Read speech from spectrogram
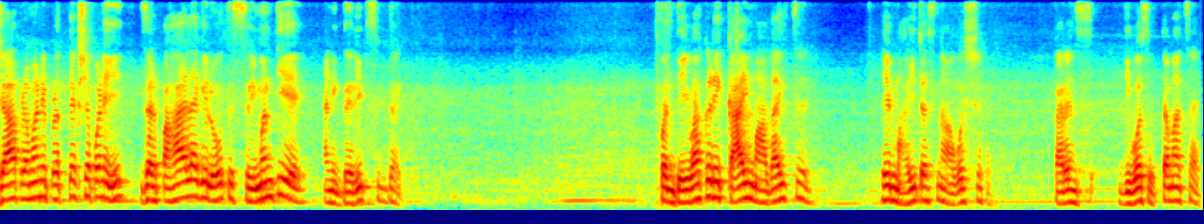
ज्याप्रमाणे प्रत्यक्षपणे जर पाहायला गेलो तर श्रीमंती आहे आणि गरीबसुद्धा आहेत. पण देवाकडे काय मागायचं हे माहीत असणं आवश्यक आहे. कारण दिवस उत्तमाचा आहे.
